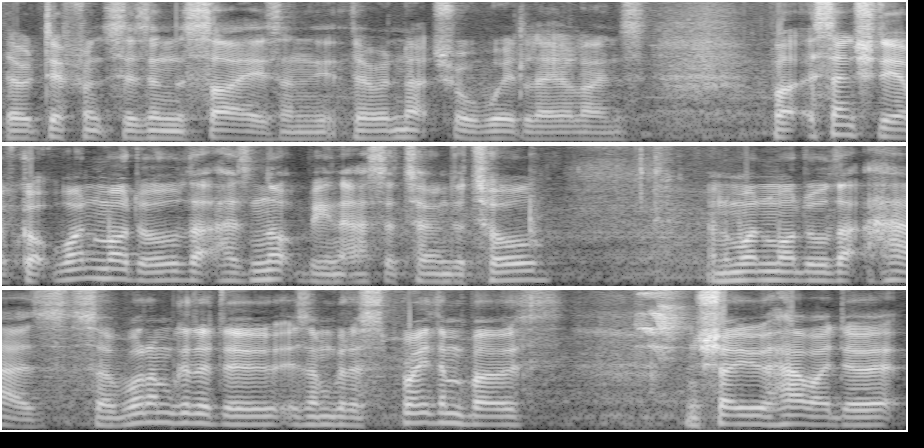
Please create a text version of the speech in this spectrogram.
there are differences in the size and there are natural weird layer lines. But essentially I've got one model that has not been acetoned at all and one model that has. So what I'm gonna do is I'm gonna spray them both and show you how I do it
